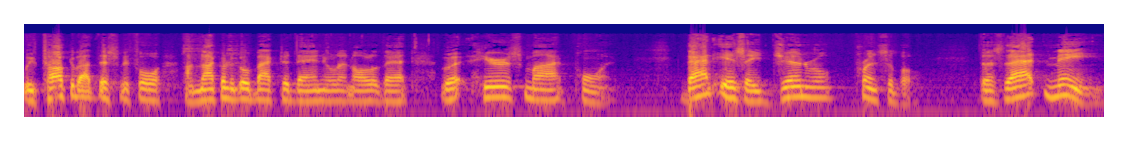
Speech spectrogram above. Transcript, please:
We've talked about this before. I'm not going to go back to Daniel and all of that, but here's my point. That is a general principle. Does that mean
